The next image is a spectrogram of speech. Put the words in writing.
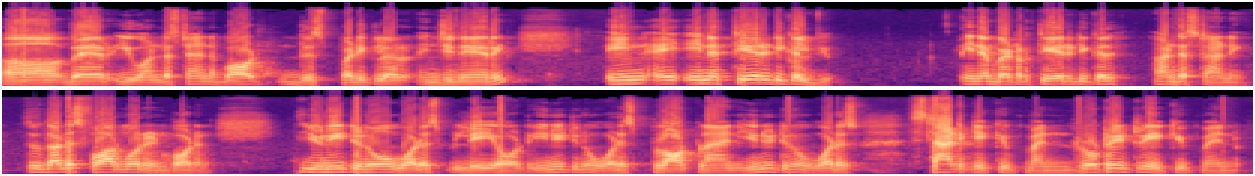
uh, where you understand about this particular engineering in a, in a theoretical view in a better theoretical understanding. So that is far more important. You need to know what is layout you need to know what is plot plan you need to know what is static equipment rotatory equipment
